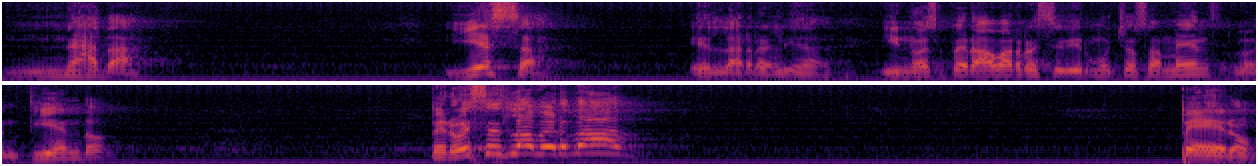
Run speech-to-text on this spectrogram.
nada. Y esa es la realidad. Y no esperaba recibir muchos amén, lo entiendo. Pero esa es la verdad. Pero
